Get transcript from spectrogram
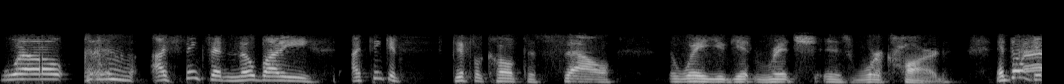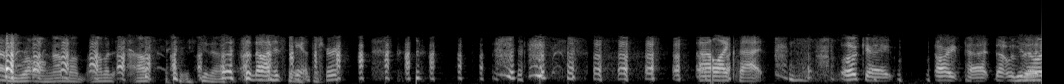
Well, I think that nobody I think it's difficult to sell the way you get rich is work hard. And don't get me wrong, I'm a, I'm an I'm, you know that's an honest answer. I like that. Okay. All right, Pat. That was you it. know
